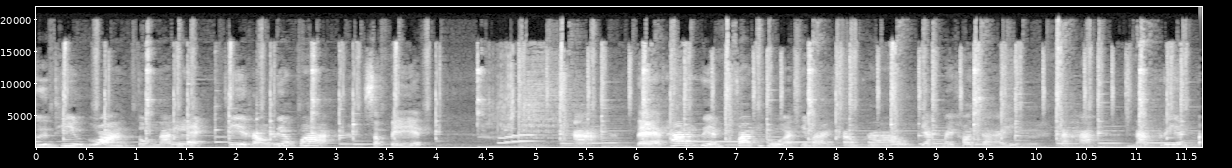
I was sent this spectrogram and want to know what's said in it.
พื้นที่ว่างตรงนั้นแหละที่เราเรียกว่าสเปซอะแต่ถ้านักเรียนฟังครูอธิบายคร่าวๆ ยังไม่เข้าใจนะคะ นักเรียนไป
